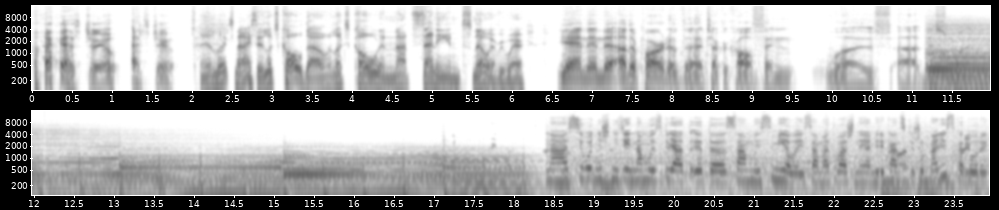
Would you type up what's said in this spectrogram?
That's true. That's true. It looks nice. It looks cold though. It looks cold and not sunny and snow everywhere. Yeah, and then the other part of the Tucker Carlson was uh, this one. Сегодняшний день, на мой взгляд, это самый смелый, самый отважный американский журналист, который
